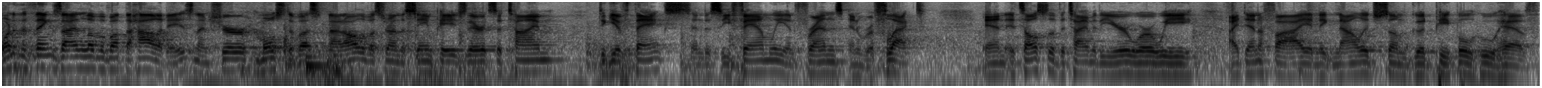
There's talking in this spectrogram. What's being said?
One of the things I love about the holidays, and I'm sure most of us, if not all of us, are on the same page there, it's a time to give thanks and to see family and friends and reflect. And it's also the time of the year where we identify and acknowledge some good people who have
